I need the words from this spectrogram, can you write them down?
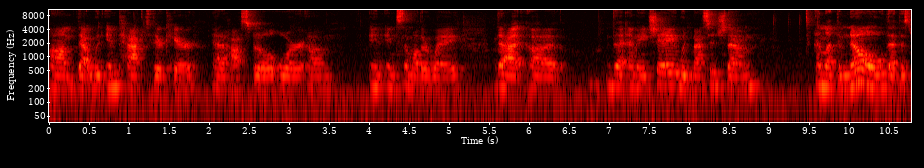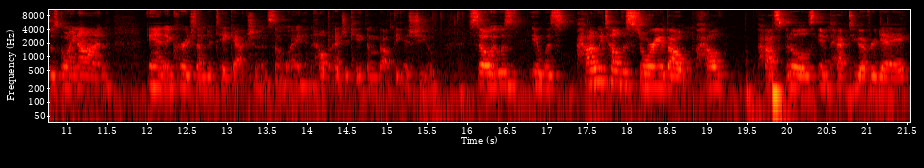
um, that would impact their care at a hospital or um, in, in some other way, that uh, the MHA would message them and let them know that this was going on and encourage them to take action in some way and help educate them about the issue. So it was it was how do we tell the story about how hospitals impact you every day,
